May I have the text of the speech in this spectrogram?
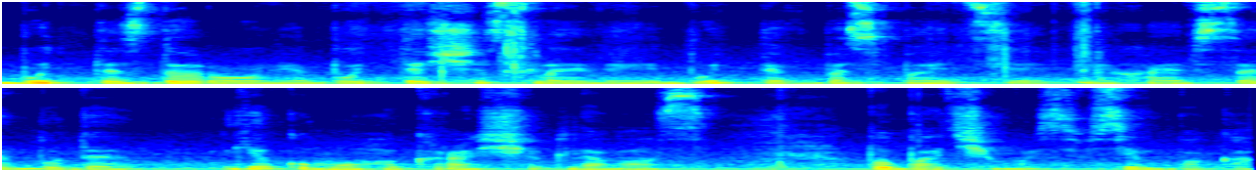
Будьте здорові, будьте щасливі, будьте в безпеці. Нехай все буде якомога краще для вас. Побачимось. Всім пока.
